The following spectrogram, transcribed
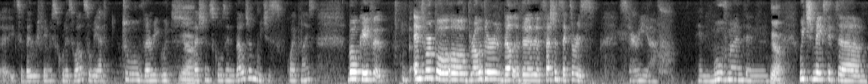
it's a very famous school as well. So we have two very good Yeah. fashion schools in Belgium, which is quite nice. Okay, if, Antwerp or, or broader, Bel- the fashion sector is is very uh, in movement and yeah which makes it um,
